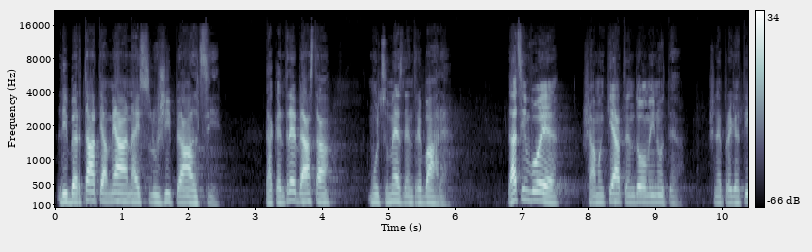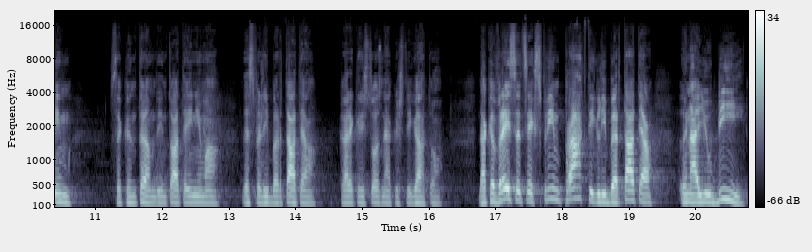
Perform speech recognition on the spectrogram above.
libertatea mea în a-i sluji pe alții, dacă întrebi asta, mulțumesc de întrebare. Dați-mi voie, și am încheiat în două minute, și ne pregătim să cântăm din toată inima despre libertatea care Hristos ne-a câștigat-o. Dacă vrei să-ți exprimi practic libertatea în a iubi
